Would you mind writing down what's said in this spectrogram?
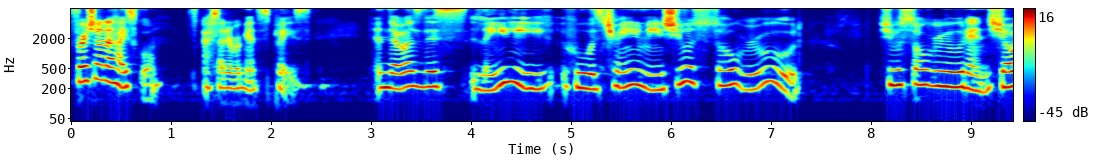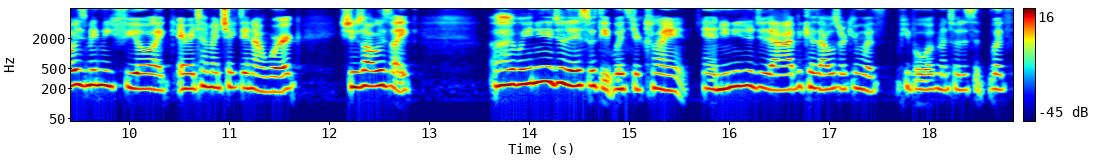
fresh out of high school. I started working at this place, and there was this lady who was training me, and she was so rude she was so rude and she always made me feel like every time I checked in at work, she was always like, oh, well, you need to do this with the, with your client and you need to do that because I was working with people with mental dis- with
